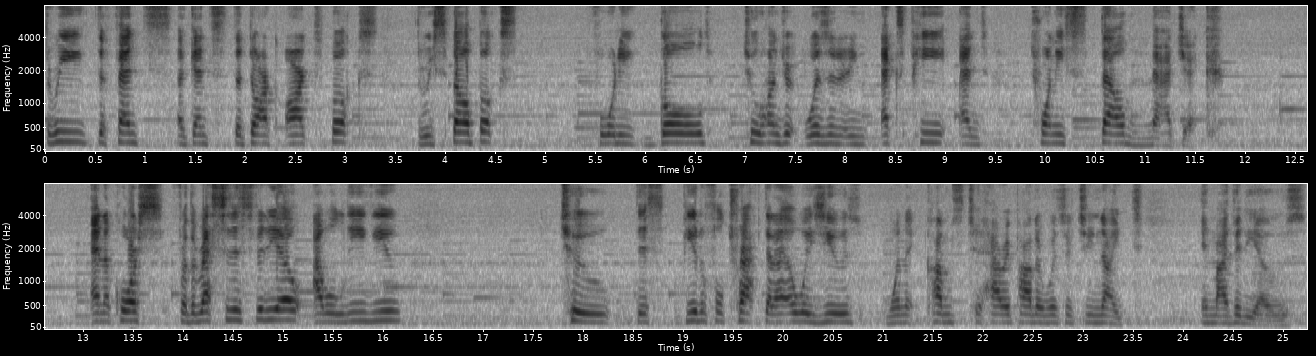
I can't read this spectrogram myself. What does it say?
three Defense Against the Dark Arts books, three spell books, 40 gold, 200 Wizarding XP, and 20 spell magic. And of course, for the rest of this video, I will leave you to this beautiful track that I always use when it comes to Harry Potter Wizards Unite in my videos.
